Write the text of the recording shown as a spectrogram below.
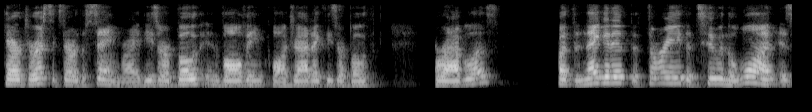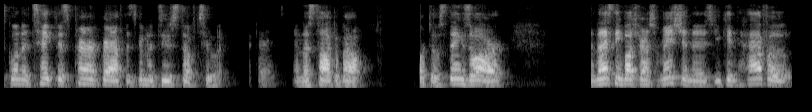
characteristics that are the same, right? These are both involving quadratic, these are both parabolas. But the negative, the three, the two, and the one is going to take this parent graph, is going to do stuff to it, okay? And let's talk about what those things are. The nice thing about transformation is you can have a,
